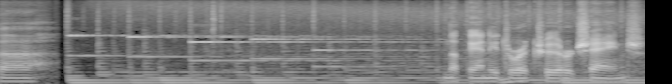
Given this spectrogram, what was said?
Uh... Nothing I need to recruit or change.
